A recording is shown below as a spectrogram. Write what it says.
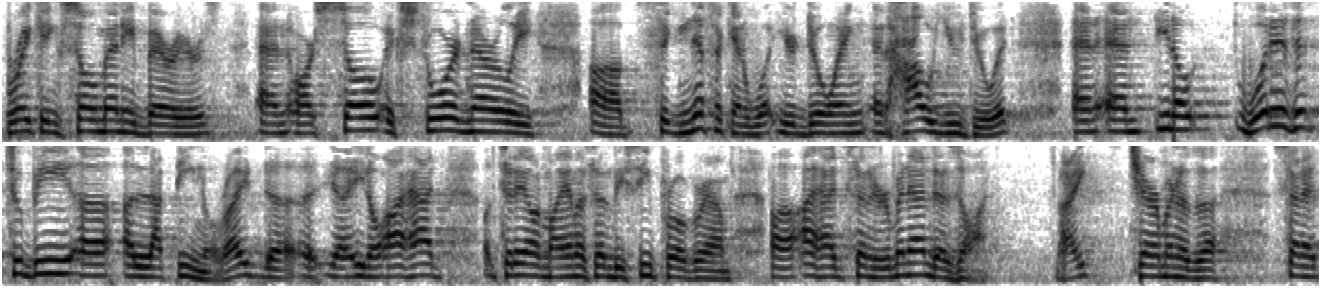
breaking so many barriers and are so extraordinarily uh, significant what you're doing and how you do it. And, and you know, what is it to be a, a Latino, right? Uh, you know, I had today on my MSNBC program, uh, I had Senator Menendez on, right? Chairman of the Senate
